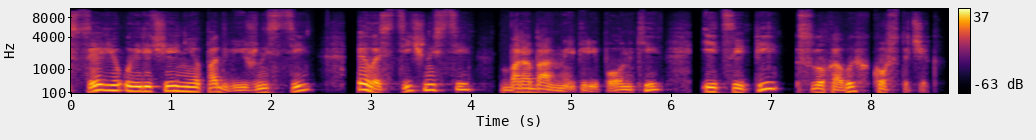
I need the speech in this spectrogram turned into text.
с целью увеличения подвижности, эластичности барабанной перепонки и цепи слуховых косточек.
